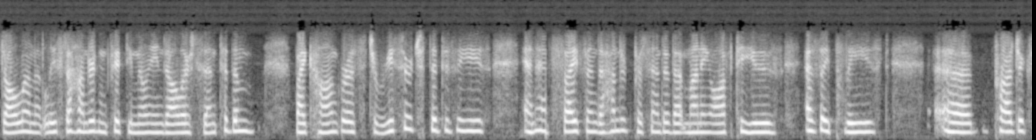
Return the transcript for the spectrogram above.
stolen at least $150 million sent to them by Congress to research the disease and had siphoned 100% of that money off to use as they pleased. Uh, projects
